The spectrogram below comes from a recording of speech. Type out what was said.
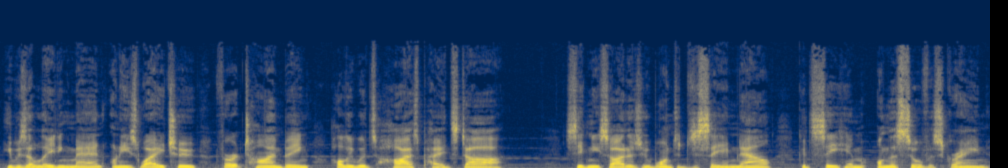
he was a leading man on his way to, for a time being, Hollywood's highest paid star. Sydney siders who wanted to see him now could see him on the silver screen.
